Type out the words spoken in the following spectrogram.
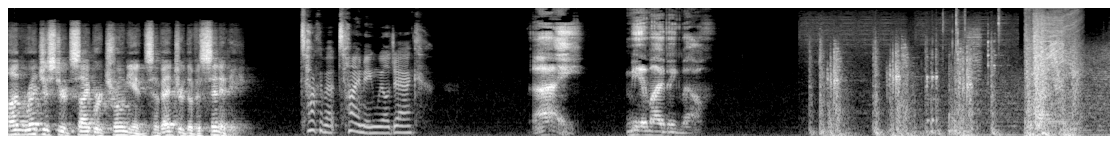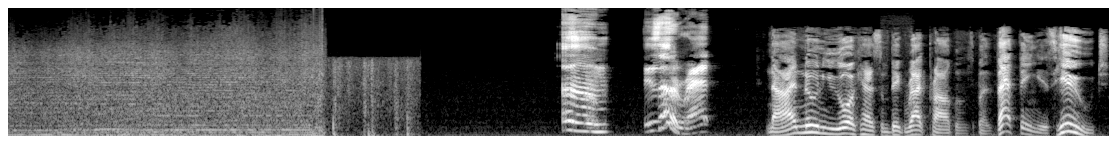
Unregistered Cybertronians have entered the vicinity. Talk about timing, Wheeljack. Aye. Me and my big mouth. Um, is that a rat? Now, I knew New York had some big rat problems, but that thing is huge.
